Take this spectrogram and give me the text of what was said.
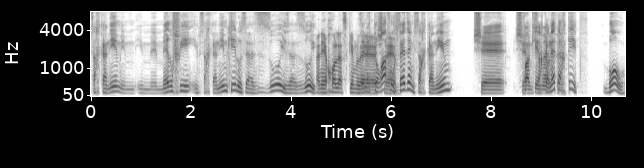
שחקנים, עם, עם אה, מרפי, עם שחקנים כאילו, זה הזוי, זה הזוי. אני יכול להסכים זה לשניהם. מטורף, הוא עושה את זה עם שחקנים ש... שהם שחקני מרפי. תחתית. בואו,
